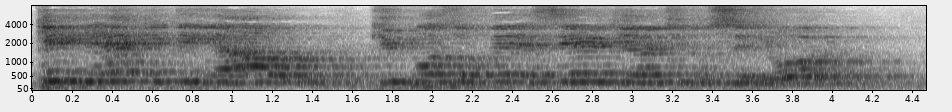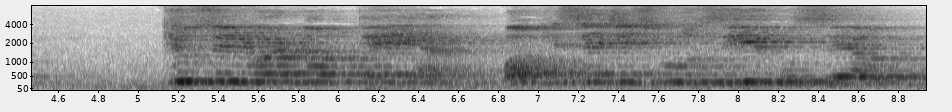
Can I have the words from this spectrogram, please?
Quem é que tem algo que possa oferecer diante do Senhor, que o Senhor não tenha, ou que seja exclusivo seu?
